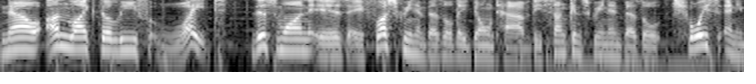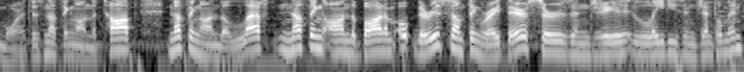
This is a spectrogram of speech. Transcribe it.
Now, unlike the Leaf White, this one is a flush screen and bezel. They don't have the sunken screen and bezel choice anymore. There's nothing on the top, nothing on the left, nothing on the bottom. Oh, there is something right there, sirs and ladies and gentlemen.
